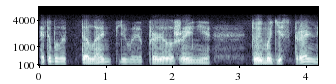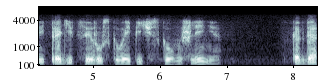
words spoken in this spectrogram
Это было талантливое продолжение той магистральной традиции русского эпического мышления, когда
